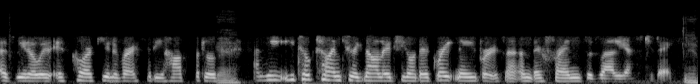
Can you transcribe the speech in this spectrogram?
as we know, is Cork University Hospital. Yeah. And he, he took time to acknowledge, you know, their great neighbours and their friends as well yesterday. Yeah.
